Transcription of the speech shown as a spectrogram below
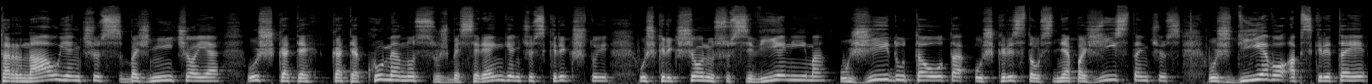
tarnaujančius bažnyčioje, už kate, katekumenus, už besirengiančius krikštui, už krikščionių susivienijimą, už žydų tautą, už Kristaus nepažįstančius, už Dievo apskritai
